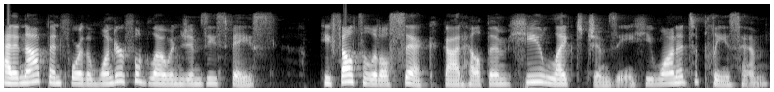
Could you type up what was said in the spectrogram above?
had it not been for the wonderful glow in Jimsy's face. He felt a little sick, God help him. He liked Jimsy. He wanted to please him.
